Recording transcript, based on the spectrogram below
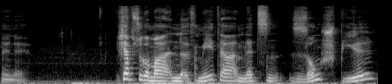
Nee, nee. Ich habe sogar mal einen Elfmeter im letzten Saisonspiel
